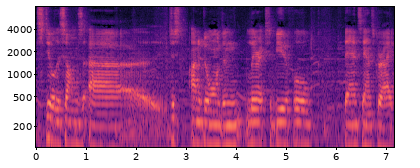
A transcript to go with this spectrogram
still the songs are just unadorned and lyrics are beautiful, band sounds great.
